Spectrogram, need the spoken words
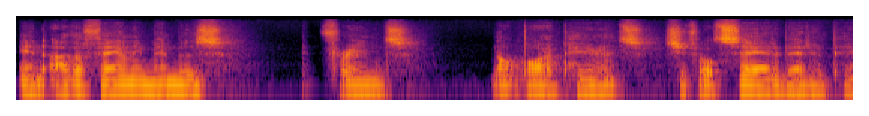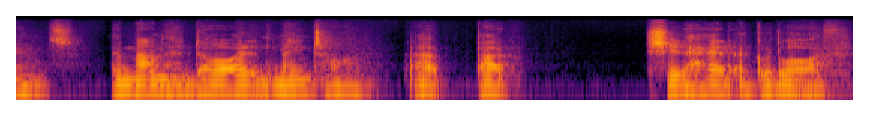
and other family members and friends, not by her parents. She felt sad about her parents. Her mum had died in the meantime, uh, but she'd had a good life.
